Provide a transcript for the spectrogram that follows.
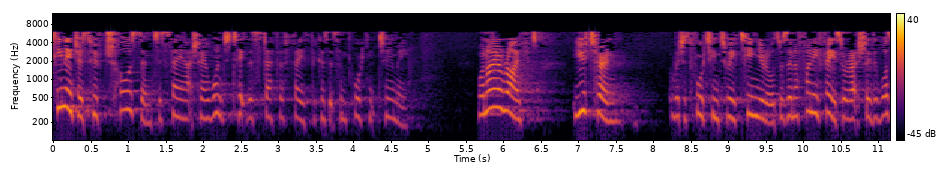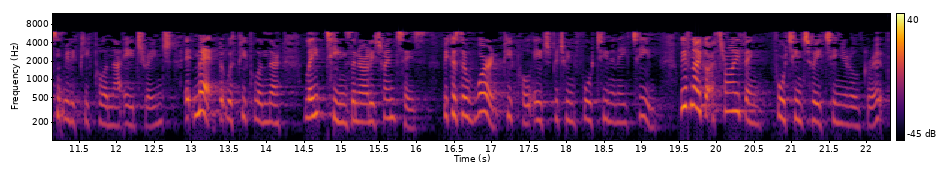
Teenagers who've chosen to say, actually, I want to take this step of faith because it's important to me. When I arrived, U-turn, which is 14 to 18 year olds, was in a funny phase where actually there wasn't really people in that age range. It met, but with people in their late teens and early 20s, because there weren't people aged between 14 and 18. We've now got a thriving 14 to 18 year old group,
